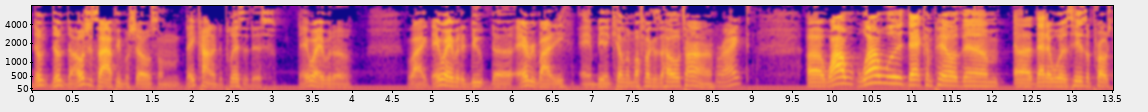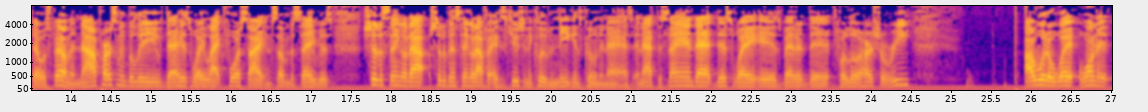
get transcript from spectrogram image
them, them, the oceanside people show some they kind of duplicitous. They were able to like they were able to dupe the, everybody and been killing motherfuckers the whole time. Right. uh, why why would that compel them uh, that it was his approach that was failing? Now i personally believe that his way lacked foresight and some of the saviors should have singled out should have been singled out for execution including negan's coon and ass. And after saying that this way is better than for little hershel Reed, i would have wanted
